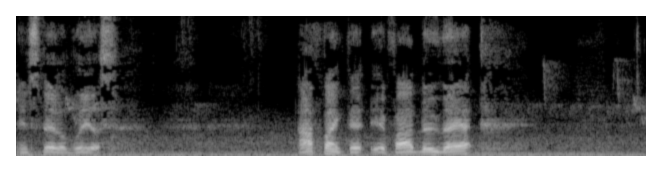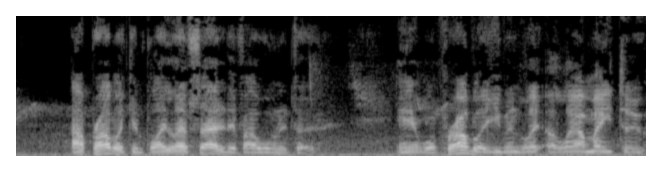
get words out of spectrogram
instead of this. I think that if I do that, I probably can play left-sided if I wanted to. And it will probably even allow me to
